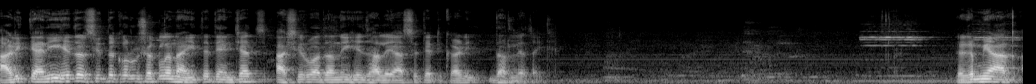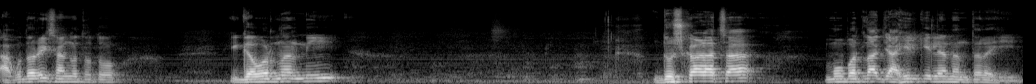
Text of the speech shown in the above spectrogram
आणि त्यांनी हे जर सिद्ध करू शकलं नाही तर त्यांच्याच आशीर्वादाने हे झालं आहे असं त्या ठिकाणी धरल्या जाईल. कारण का मी आग अगोदरही सांगत होतो की गव्हर्नरनी दुष्काळाचा मोबदला जाहीर केल्यानंतरही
